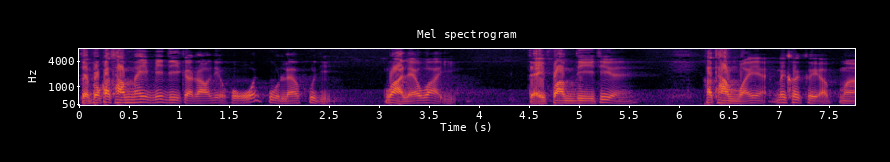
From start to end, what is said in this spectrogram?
แต่พอเขาทาให้ไม่ดีกับเราเนี่ยโอ้โหพูดแล้วพูดอีก ว่าแล้วว่าอีก แต่ความดีที่เขาทำไว้อะไม่ค่อยเคยเอามา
